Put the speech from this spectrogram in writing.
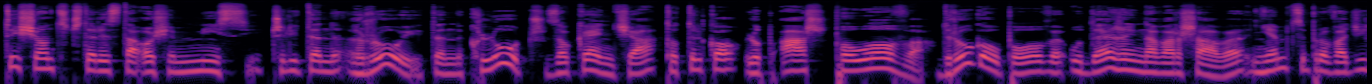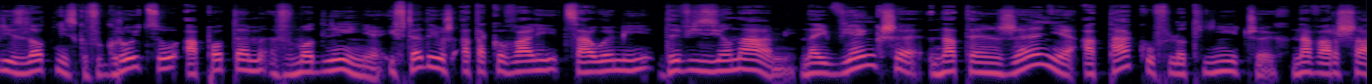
1408 misji, czyli ten rój, ten klucz z Okęcia to tylko lub aż połowa. Drugą połowę uderzeń na Warszawę Niemcy prowadzili z lotnisk w Grójcu, a potem w Modlinie i wtedy już atakowali całymi dywizjonami. Największe natężenie ataków lotniczych na Warszawę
